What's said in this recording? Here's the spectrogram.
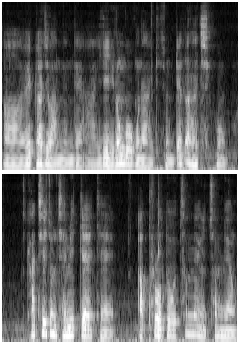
어, 여기까지 왔는데 아 이게 이런 거구나 이렇게 좀 깨달아지고 같이 좀 재밌게 이렇게 앞으로도 1000명, 2000명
